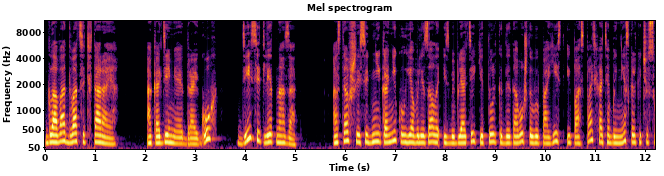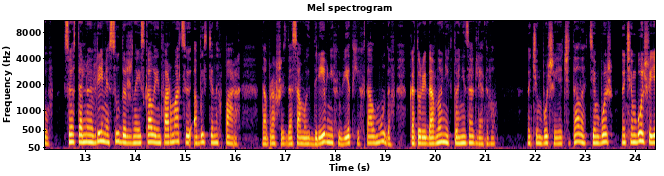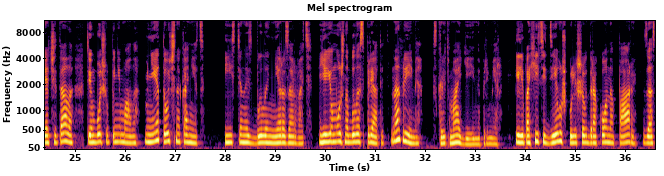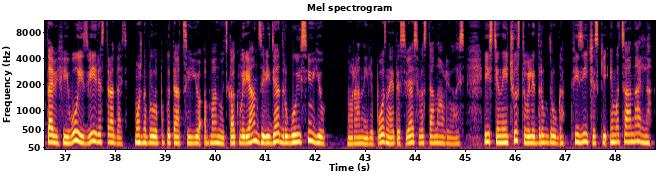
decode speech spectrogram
Глава 22. Академия Драйгох 10 лет назад. Оставшиеся дни каникул я вылезала из библиотеки только для того, чтобы поесть и поспать хотя бы несколько часов. Все остальное время судорожно искала информацию об истинных парах, добравшись до самых древних ветхих талмудов, в которые давно никто не заглядывал. Но чем больше я читала, тем больше... Но чем больше я читала, тем больше понимала. Мне точно конец. Истинность было не разорвать. Ее можно было спрятать на время, скрыть магией, например. Или похитить девушку, лишив дракона пары, заставив его и зверя страдать. Можно было попытаться ее обмануть, как вариант, заведя другую семью. Но рано или поздно эта связь восстанавливалась. Истинные чувствовали друг друга, физически, эмоционально.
